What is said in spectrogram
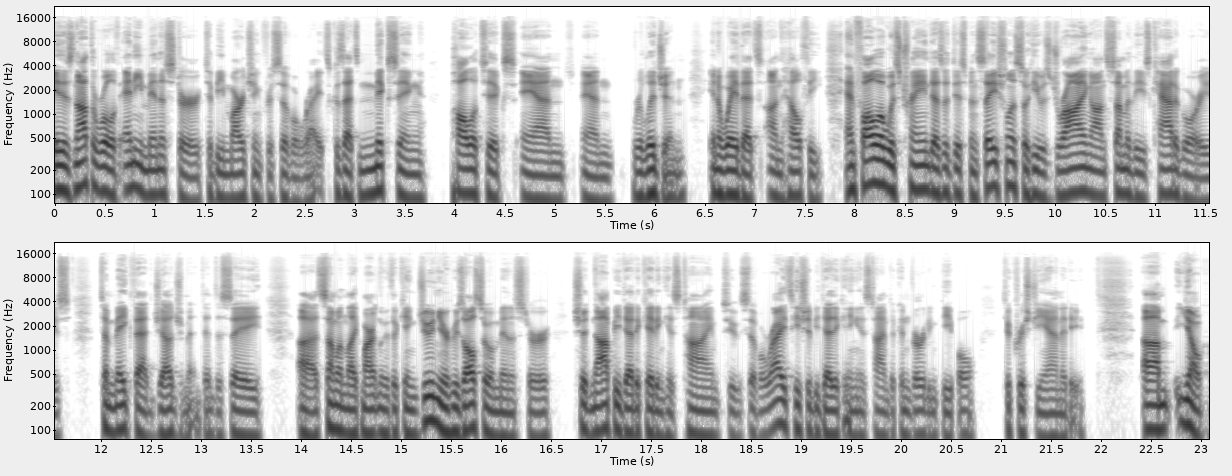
it is not the role of any minister to be marching for civil rights because that's mixing politics and and religion in a way that's unhealthy. And Falwell was trained as a dispensationalist, so he was drawing on some of these categories to make that judgment and to say uh, someone like Martin Luther King Jr., who's also a minister, should not be dedicating his time to civil rights. He should be dedicating his time to converting people to Christianity. Um, you know,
